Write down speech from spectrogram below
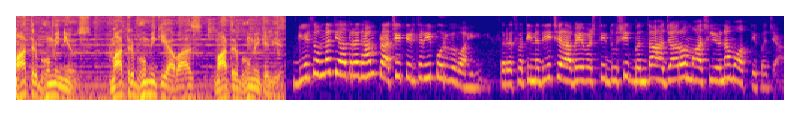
માતૃભૂમિ ન્યૂઝ માતૃભૂમિ કી આવાજ માતૃભૂમિ કે लिए। ગીર સોમનાથ યાત્રાધામ પ્રાચી તીર્થની પૂર્વ વાહિની સરસ્વતી નદી છેલ્લા બે વર્ષથી દૂષિત બનતા હજારો માછલીઓના મોત નિપજ્યા.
